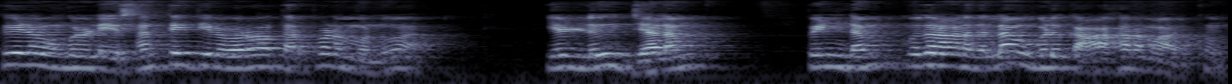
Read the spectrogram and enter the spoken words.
கீழே உங்களுடைய சந்தைத்தில் வரவா தர்ப்பணம் பண்ணுவா. எள்ளு ஜலம் பிண்டம் முதலானதெல்லாம் உங்களுக்கு ஆகாரமாக இருக்கும்.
